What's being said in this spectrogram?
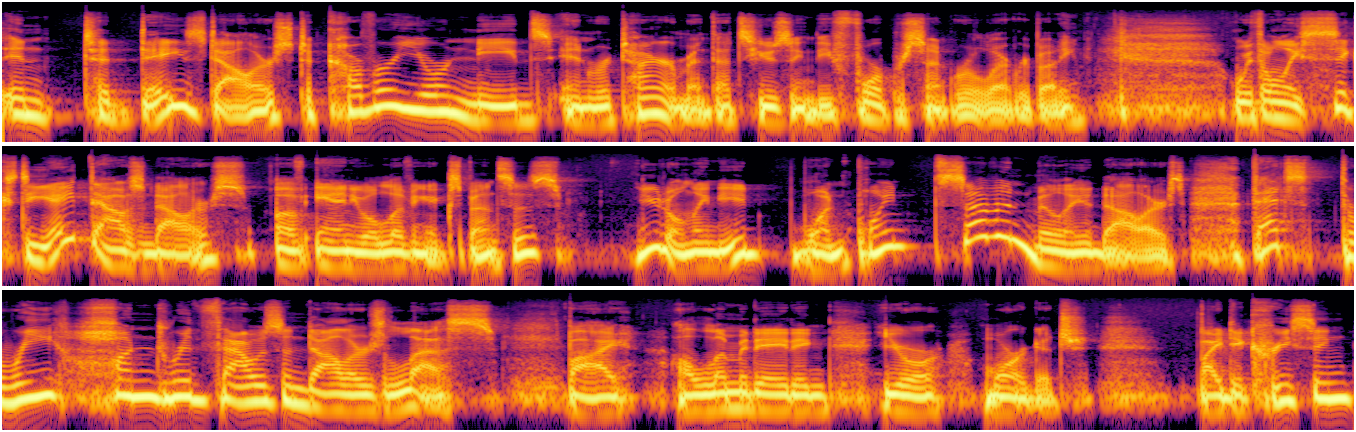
in today's dollars to cover your needs in retirement. That's using the 4% rule, everybody. With only $68,000 of annual living expenses, you'd only need $1.7 million. That's $300,000 less by eliminating your mortgage. By decreasing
